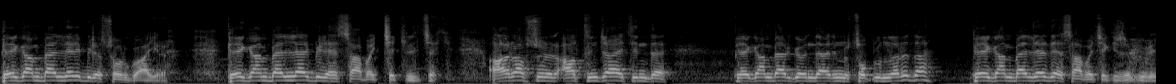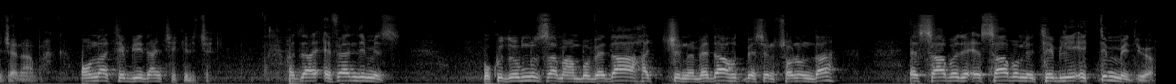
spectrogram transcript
Peygamberleri bile sorgu ayrı. Peygamberler bile hesaba çekilecek. Araf surenin 6. ayetinde peygamber gönderdiğimiz toplumları da peygamberleri de hesaba çekecek buyuruyor Cenab-ı Hak. Onlar tebliğden çekilecek. Hatta Efendimiz okuduğumuz zaman bu veda haccının, veda hutbesinin sonunda Eshabı de eshabımı tebliğ ettim mi diyor.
